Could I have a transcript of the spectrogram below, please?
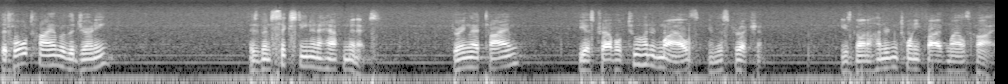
The whole time of the journey has been 16 and a half minutes. During that time, he has traveled 200 miles in this direction. He's gone 125 miles high.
